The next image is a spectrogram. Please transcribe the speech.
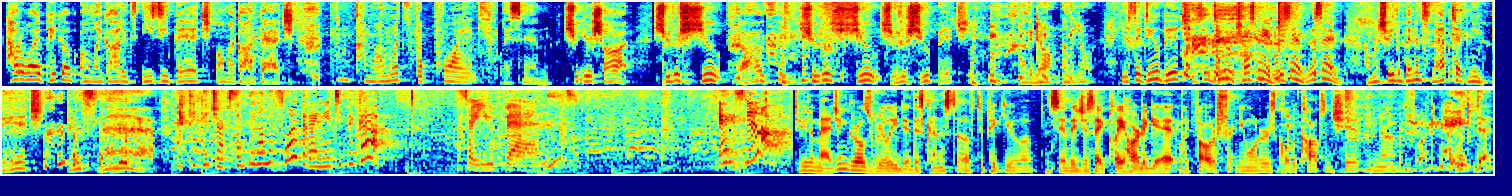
How do I pick up? Oh my God, it's easy, bitch. Oh my God, bitch. Oh, come on, what's the point? Listen, shoot your shot. Shoot or shoot, dog. shoot or shoot. Shoot or shoot, bitch. No, they don't. No, they don't. Yes, they do, bitch. Yes, they do. Trust me. Listen, listen. I'm gonna show you the bend and snap technique, bitch. Bend and snap. I think I dropped something on the floor that I need to pick up. So you bend and snap. Dude, imagine girls really did this kind of stuff to pick you up. Instead, they just like play hard to get, like follow restraining orders, call the cops and shit. You know, fucking hate that.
